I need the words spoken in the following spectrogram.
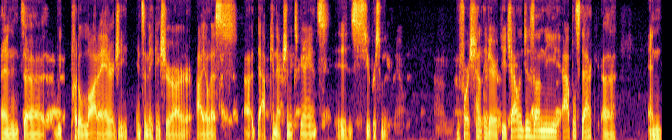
and uh, we put a lot of energy into making sure our iOS uh, DApp connection experience is super smooth. Um, unfortunately, there are a few challenges on the Apple stack, uh, and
